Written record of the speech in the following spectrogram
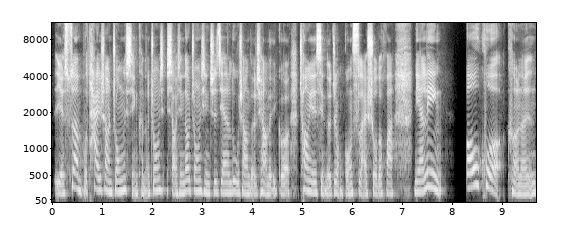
也算不太上中型，可能中小型到中型之间路上的这样的一个创业型的这种公司来说的话，年龄包括可能，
